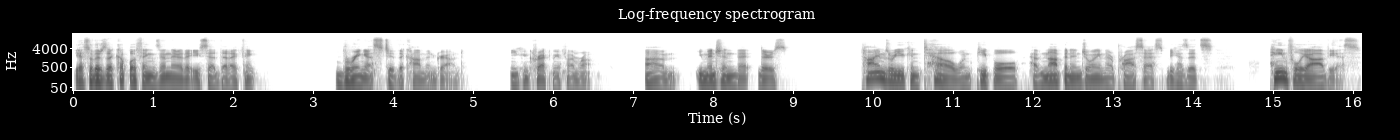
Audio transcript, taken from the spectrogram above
Yeah, so there's a couple of things in there that you said that I think bring us to the common ground. You can correct me if I'm wrong. Um, you mentioned that there's times where you can tell when people have not been enjoying their process because it's painfully obvious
